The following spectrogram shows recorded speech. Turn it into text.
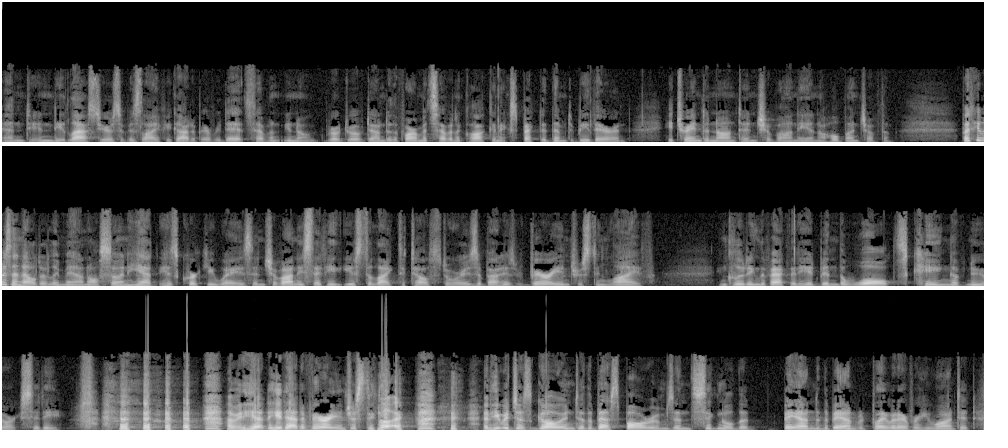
And in the last years of his life, he got up every day at seven, you know, drove down to the farm at seven o'clock and expected them to be there. And he trained Ananta and Shivani and a whole bunch of them. But he was an elderly man also, and he had his quirky ways. And Shivani said he used to like to tell stories about his very interesting life, including the fact that he had been the waltz king of New York City. I mean, he had, he'd had a very interesting life. and he would just go into the best ballrooms and signal the band, and the band would play whatever he wanted.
